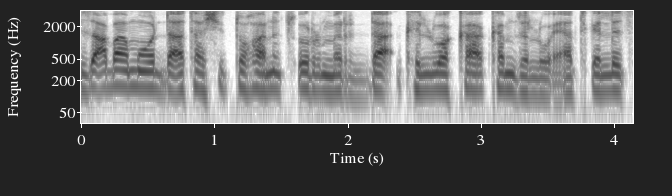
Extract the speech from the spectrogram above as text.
ብዛዕባ መወዳእታ ሽቶኻ ንጹር ምርዳእ ክህልወካ ከም ዘለዎ እያ ትገልጽ።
